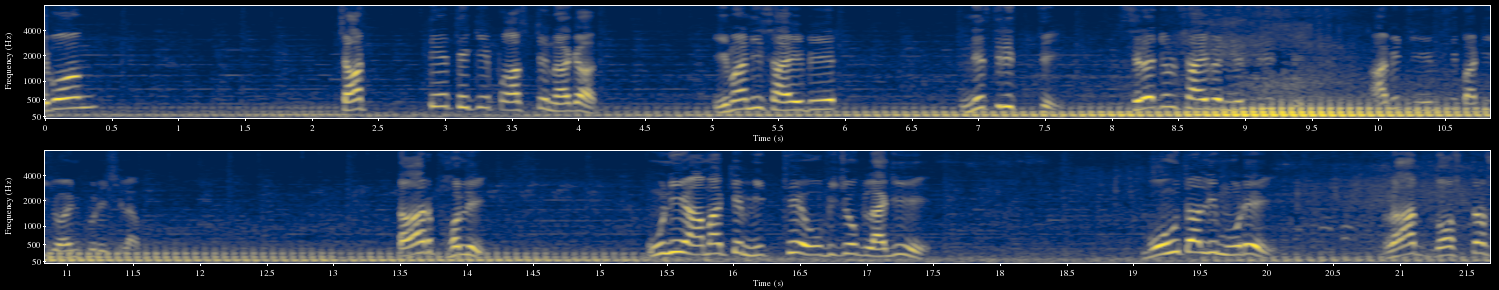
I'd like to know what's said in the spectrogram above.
এবং চারটে থেকে পাঁচটে নাগাদ ইমানি সাহেবের নেতৃত্বে, সিরাজুল সাহেবের নেতৃত্বে আমি টিএমসি পার্টি জয়েন করেছিলাম। তার ফলে উনি আমাকে মিথ্যে অভিযোগ লাগিয়ে বহুতালি মোড়ে রাত দশটার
